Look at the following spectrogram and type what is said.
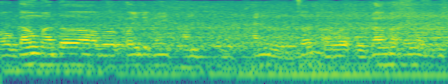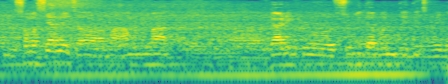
अब गाउँमा त अब कहिलेकाहीँ खान खाने हुन्छन् अब त्यो गाउँमा चाहिँ अलिकति समस्या नै छ। अब हाम्रोमा गाडीको सुविधा पनि त्यति छैन।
